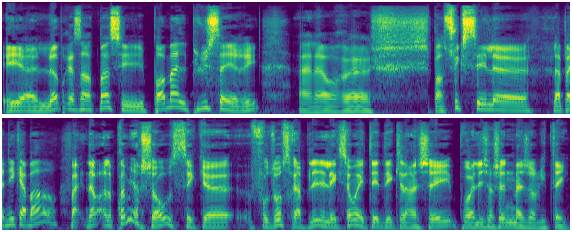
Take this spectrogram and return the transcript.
Et euh, là, présentement, c'est pas mal plus serré. Alors, je pense que c'est le la panique à bord? Ben, la première chose, c'est que faut toujours se rappeler, l'élection a été déclenchée pour aller chercher une majorité.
